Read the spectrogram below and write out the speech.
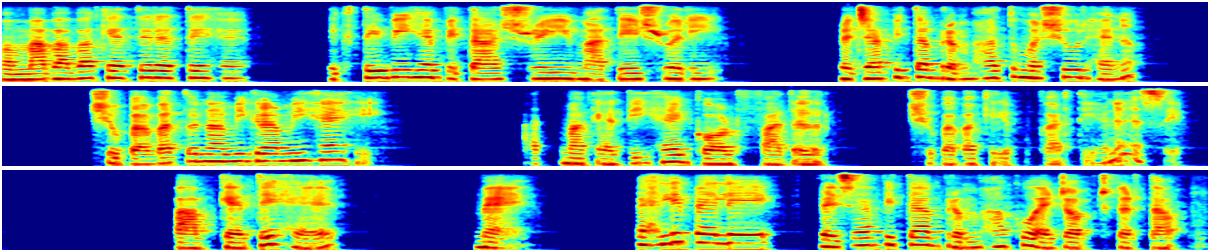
मम्मा बाबा कहते रहते हैं, लिखते भी है पिताश्री, मातेश्वरी। प्रजापिता ब्रह्मा तो मशहूर है ना? शिव बाबा तो नामी ग्रामी है ही। आत्मा कहती है गॉड फादर। शिव बाबा के लिए पुकारती है ना ऐसे बाप कहते हैं मैं पहले पहले प्रजापिता ब्रह्मा को एडॉप्ट करता हूँ।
